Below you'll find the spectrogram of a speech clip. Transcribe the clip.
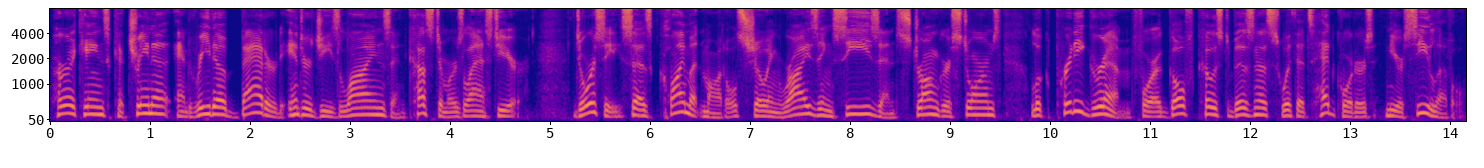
Hurricanes Katrina and Rita battered Entergy's lines and customers last year. Dorsey says climate models showing rising seas and stronger storms look pretty grim for a Gulf Coast business with its headquarters near sea level.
